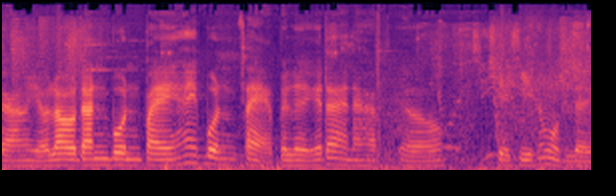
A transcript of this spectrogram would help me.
กลาง เดี๋ยวเราดันบนไปให้บนแตกไปเลยก็ได้นะครับ เดี๋ยวเคลียร์คีทั้งหมดเลย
